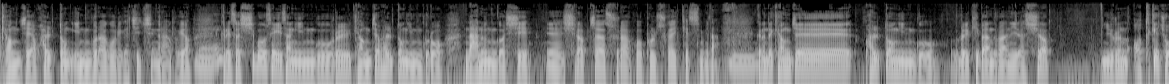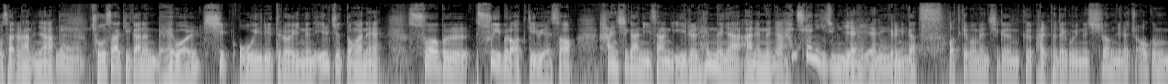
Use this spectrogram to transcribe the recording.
경제 활동 인구라고 우리가 지칭을 하고요. 네. 그래서 15세 이상 인구를 경제 활동 인구로 나눈 것이 예, 실업자 수라고 볼 수가 있겠습니다. 음. 그런데 경제 활동 인구를 기반으로 한 이런 실업 률은 어떻게 조사를 하느냐? 네. 조사 기간은 매월 15일이 들어있는 일주 동안에 수업을 수입을 얻기 위해서 1시간 이상 일을 했느냐 안 했느냐? 1시간이 기준인가요? 예, 예. 네. 그러니까 어떻게 보면 지금 그 발표되고 있는 실업률에 조금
